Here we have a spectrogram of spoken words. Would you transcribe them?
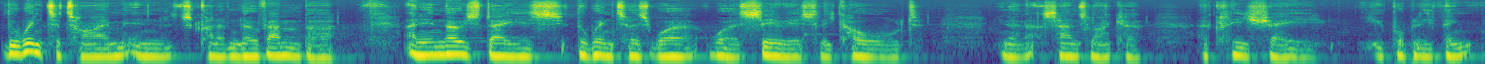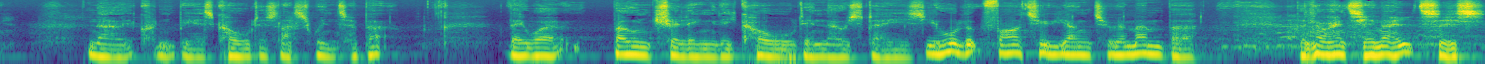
the winter time, in kind of November. And in those days, the winters were, were seriously cold. You know, that sounds like a, a cliche. You probably think, no, it couldn't be as cold as last winter, but they were bone chillingly cold in those days. You all look far too young to remember the 1980s.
